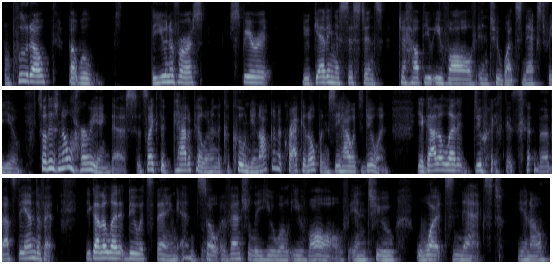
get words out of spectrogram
from Pluto, but will the universe, spirit, you're getting assistance to help you evolve into what's next for you. So there's no hurrying this. It's like the caterpillar in the cocoon. You're not going to crack it open and see how it's doing. You got to let it do it. That's the end of it. You got to let it do its thing. And so eventually you will evolve into what's next, you know,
